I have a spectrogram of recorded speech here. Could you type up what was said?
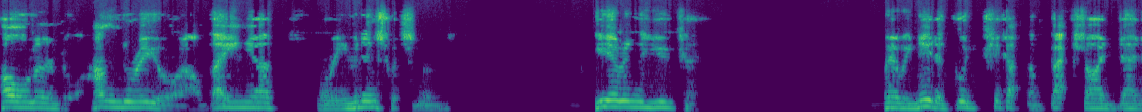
Poland, or Hungary, or Albania, or even in Switzerland, here in the UK, where we need a good kick up the backside dad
